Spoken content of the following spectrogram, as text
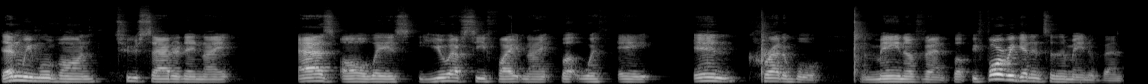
Then we move on to Saturday night. As always, UFC fight night, but with a incredible main event. But before we get into the main event,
